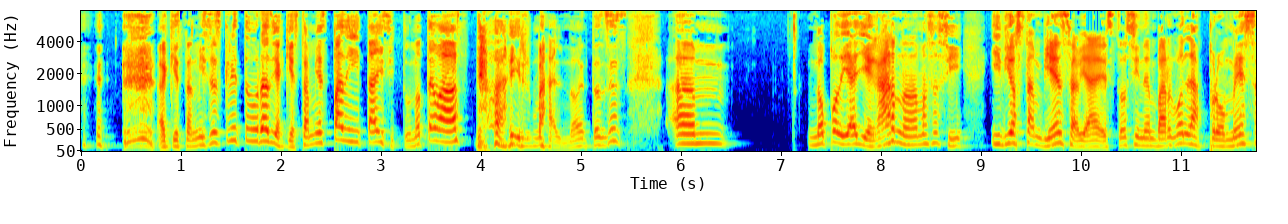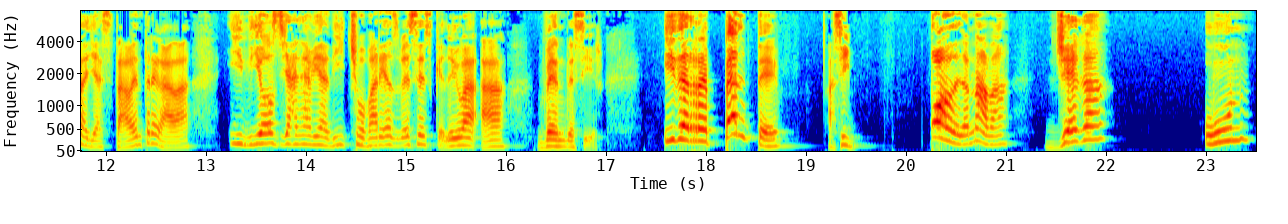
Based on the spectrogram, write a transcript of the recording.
aquí están mis escrituras y aquí está mi espadita y si tú no te vas, te va a ir mal, ¿no? Entonces, no podía llegar nada más así y Dios también sabía esto, sin embargo, la promesa ya estaba entregada y Dios ya le había dicho varias veces que lo iba a bendecir. Y de repente, así, de la nada, llega un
